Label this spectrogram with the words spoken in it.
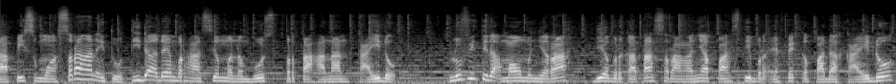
tapi semua serangan itu tidak ada yang berhasil menembus pertahanan Kaido. Luffy tidak mau menyerah, dia berkata serangannya pasti berefek kepada Kaido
